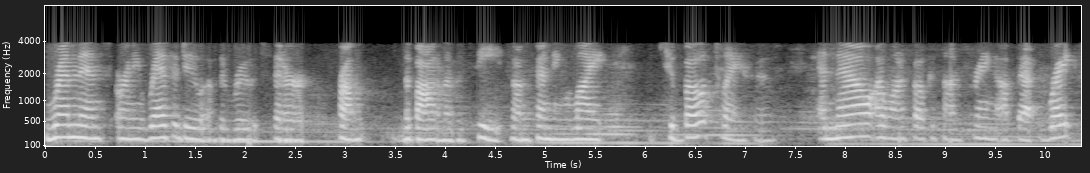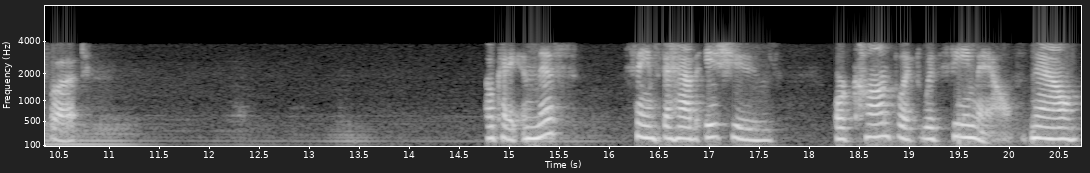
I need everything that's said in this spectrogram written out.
remnants or any residue of the roots that are from the bottom of the feet. So I'm sending light to both places. And now I want to focus on freeing up that right foot. Okay, and this seems to have issues or conflict with females. Now,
